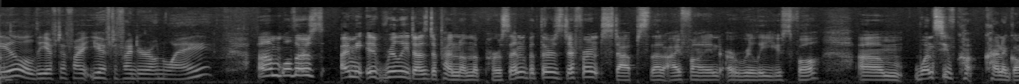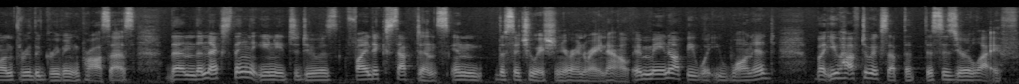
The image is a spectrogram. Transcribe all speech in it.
heal? Do you have to find you have to find your own way? Um, well, there's, I mean, it really does depend on the person, but there's different steps that I find are really useful. Um, once you've kind of gone through the grieving process, then the next thing that you need to do is find acceptance in the situation you're in right now. It may not be what you wanted, but you have to accept that this is your life,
